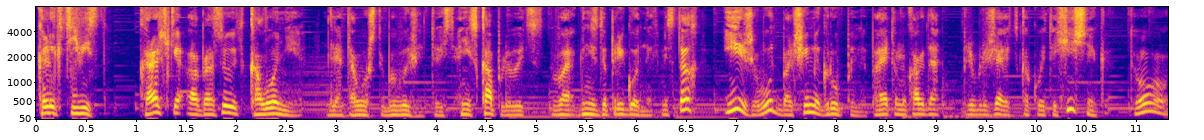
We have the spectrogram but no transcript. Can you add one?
коллективист. Крачки образуют колонии – для того, чтобы выжить. То есть они скапливаются в гнездопригодных местах и живут большими группами. Поэтому, когда приближается какой-то хищник, то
